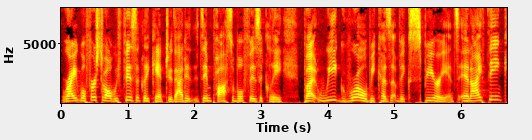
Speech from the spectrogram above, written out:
right? Well, first of all, we physically can't do that. It's impossible physically, but we grow because of experience. And I think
